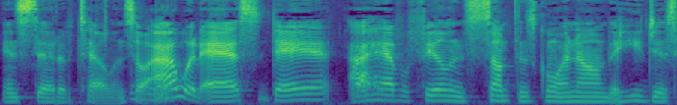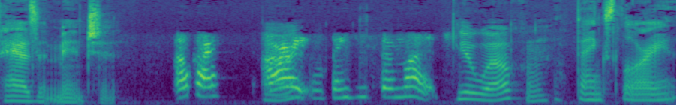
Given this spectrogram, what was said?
instead of telling. So I Mhm. would ask Dad, I have a feeling something's going on that he just hasn't mentioned. Okay. All All right. right. Well, thank you so much. You're welcome. Thanks, Lori.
